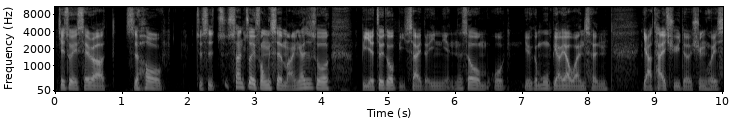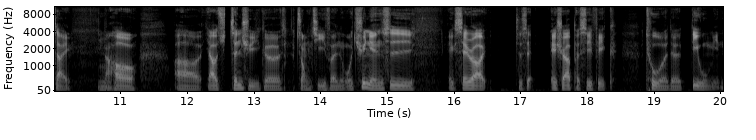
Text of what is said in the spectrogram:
接触 Xterra 之后，就是算最丰盛嘛，应该是说比了最多比赛的一年。那时候我有一个目标要完成亚太区的巡回赛，嗯、然后啊、呃、要争取一个总积分。我去年是 Xterra 就是 Asia Pacific Tour 的第五名，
